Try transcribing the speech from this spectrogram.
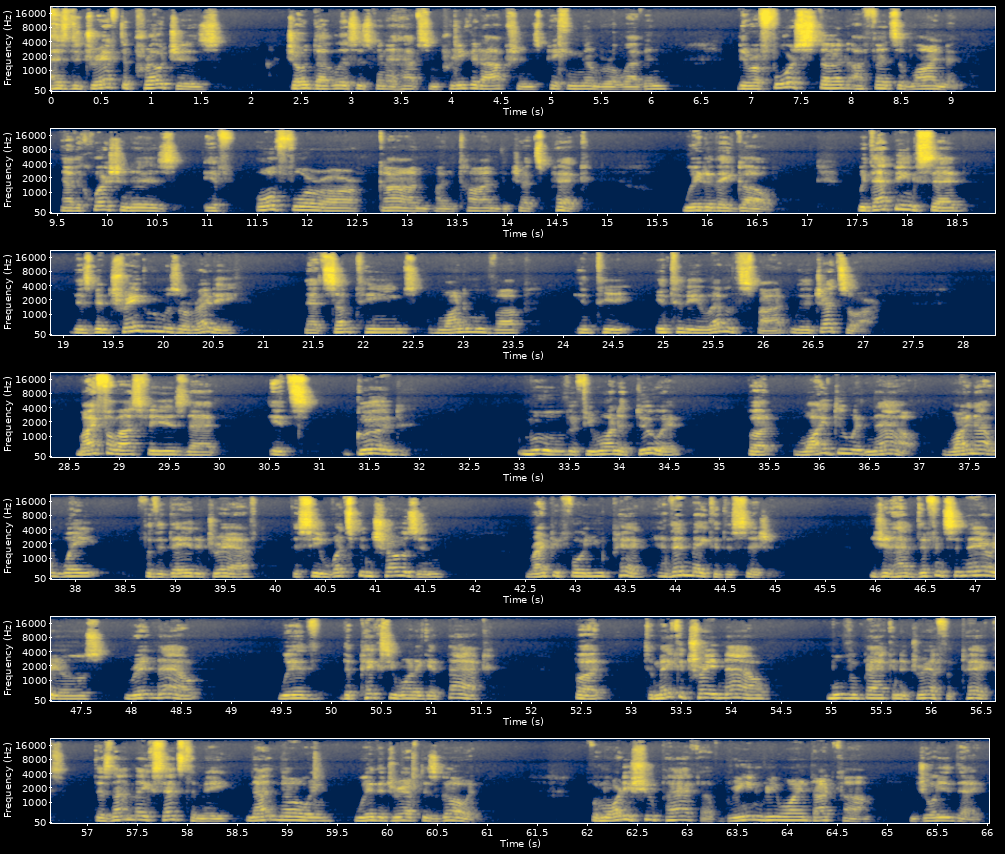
As the draft approaches, Joe Douglas is going to have some pretty good options picking number 11. There are four stud offensive linemen. Now, the question is if all four are gone by the time the Jets pick, where do they go? With that being said, there's been trade rumors already that some teams want to move up into into the 11th spot where the Jets are. My philosophy is that it's good move if you want to do it, but why do it now? Why not wait for the day of the draft to see what's been chosen right before you pick and then make a decision? You should have different scenarios written out with the picks you want to get back, but to make a trade now, moving back in the draft for picks, does not make sense to me, not knowing where the draft is going. For Marty Schupak of GreenRewind.com, enjoy your day.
